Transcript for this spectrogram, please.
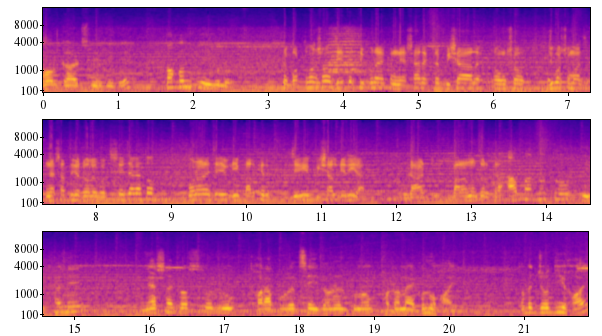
more guards will be there তখন কি এগুলো? তো বর্তমান সময় যেহেতু ত্রিপুরা একটা নেশার একটা বিশাল অংশ যুব সমাজ নেশার দিকে ঢলে পড়ছে সেই জায়গায় তো মনে হয় যে এই পার্কের যে বিশাল এরিয়া গার্ড বাড়ানো দরকার। আপাতত এখানে নেশাগ্রস্ত লোক ধরা পড়েছে এই ধরনের কোনো ঘটনা এখনও হয় তবে যদি হয়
